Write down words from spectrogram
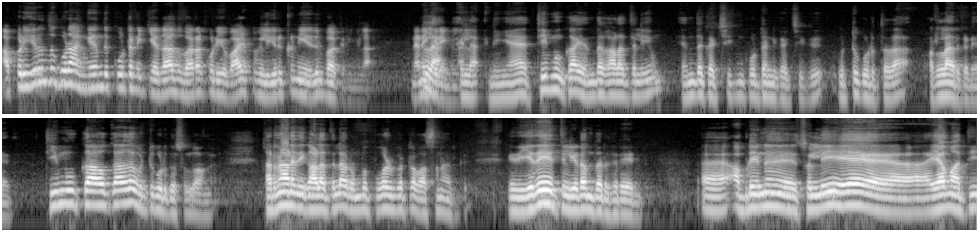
அப்படி இருந்து கூட அங்கேருந்து கூட்டணிக்கு ஏதாவது வரக்கூடிய வாய்ப்புகள் இருக்குன்னு எதிர்பார்க்குறீங்களா? நினைக்கிறீங்களா? இல்லை. நீங்கள் திமுக எந்த காலத்துலேயும் எந்த கட்சிக்கும் கூட்டணி கட்சிக்கு விட்டு கொடுத்ததா வரலாறு கிடையாது. திமுகவுக்காக விட்டு கொடுக்க சொல்லுவாங்க. கருணாநிதி காலத்தில் ரொம்ப புகழ்பெற்ற வசனம் இருக்குது இது இதயத்தில் இடம் தருகிறேன். அப்படின்னு சொல்லி ஏமாற்றி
